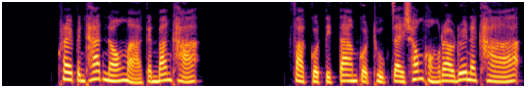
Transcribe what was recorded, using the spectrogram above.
ำ ใครเป็นทาสน้องหมากันบ้างคะ ฝากกดติดตามกดถูกใจช่องของเราด้วยนะคะ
